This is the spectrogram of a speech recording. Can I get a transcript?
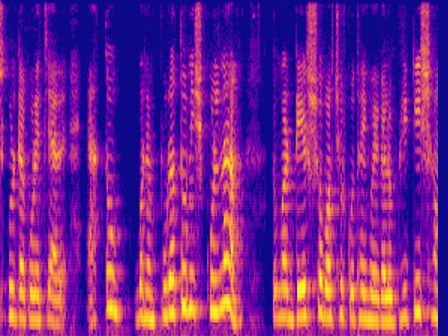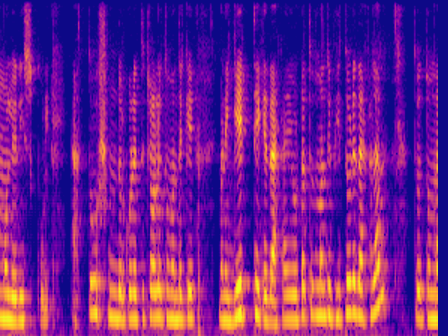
স্কুলটা করেছে। আর এত মানে পুরাতন স্কুল না তোমার দেড়শো বছর কোথায় হয়ে গেল? ব্রিটিশ আমলের স্কুল এত সুন্দর করে তো চলো তোমাদেরকে মানে গেট থেকে দেখাই। ওটা তো তোমাদের ভিতরে দেখালাম। তো তোমরা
